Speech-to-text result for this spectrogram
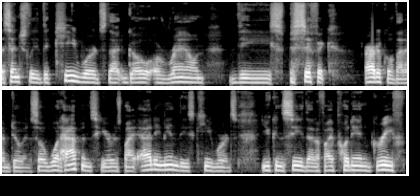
essentially the keywords that go around the specific article that I'm doing. So what happens here is by adding in these keywords, you can see that if I put in grief,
